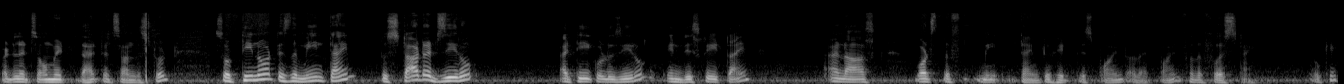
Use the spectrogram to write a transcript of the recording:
But let us omit that it is understood. So T naught is the mean time to start at 0 at t equal to 0 in discrete time and ask what is the mean time to hit this point or that point for the first time okay.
